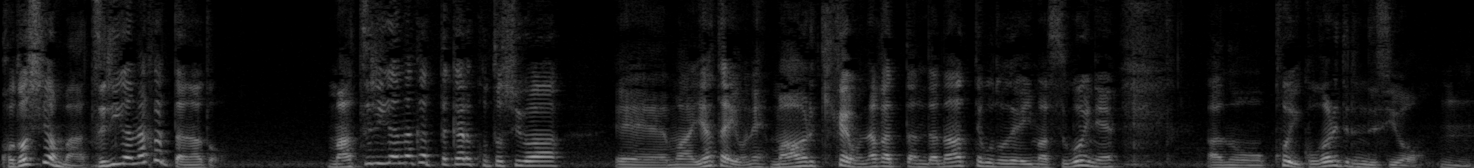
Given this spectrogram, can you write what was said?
今年は祭りがなかったなと。祭りがなかったから今年は、えー、まあ屋台をね回る機会もなかったんだなってことで今すごいねあの恋焦がれてるんですよ、うん、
